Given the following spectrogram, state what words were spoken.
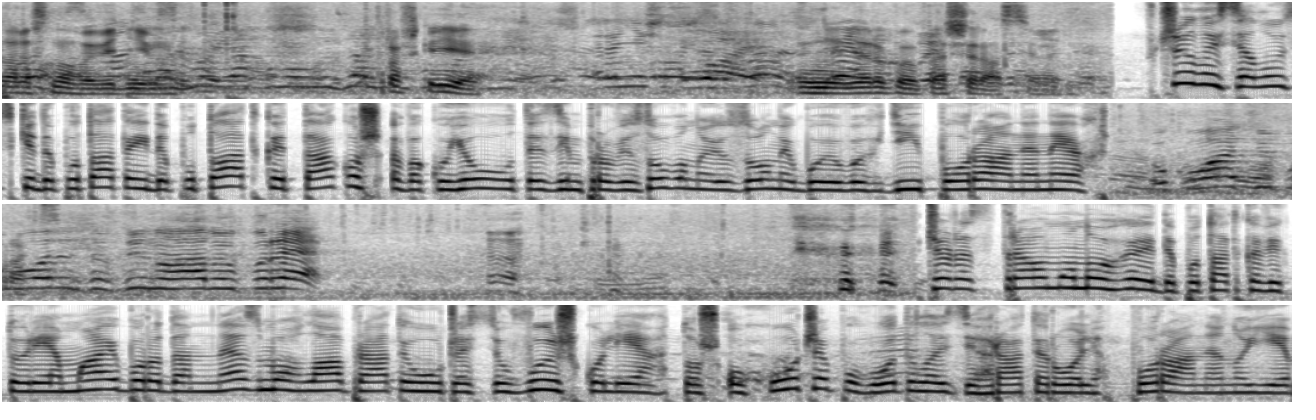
Зараз ногу відніме. Трошки є. Раніше Ні, не робив перший раз сьогодні. Вчилися луцькі депутати і депутатки також евакуйовувати з імпровізованої зони бойових дій поранених. Евакуацію проводимо завжди ногами вперед. Через травму ноги депутатка Вікторія Майборода не змогла брати участь у вишколі, тож охоче погодилась зіграти роль пораненої.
